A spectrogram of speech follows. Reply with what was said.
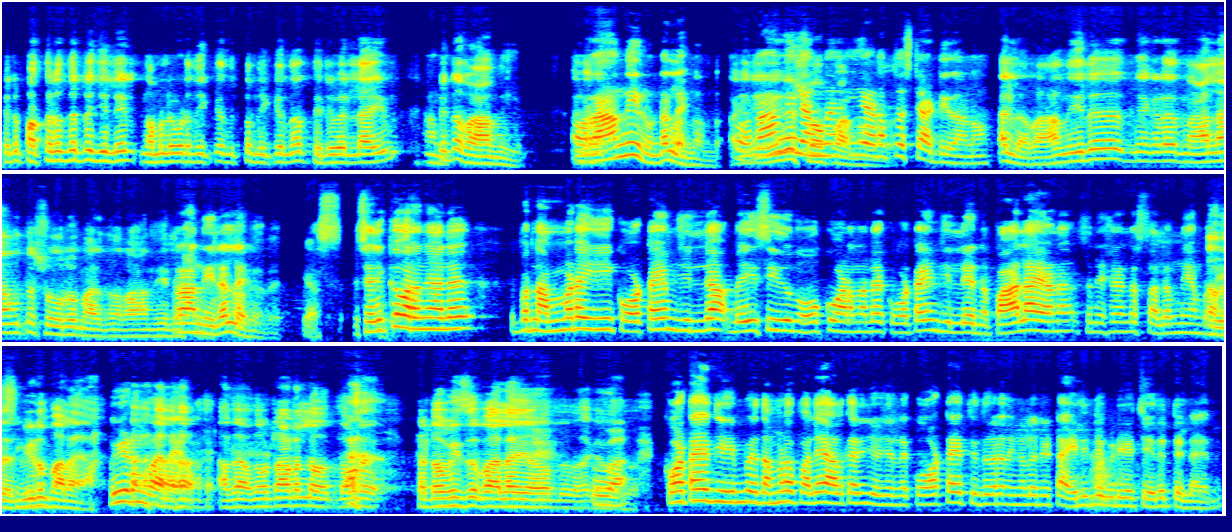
പിന്നെ പത്തനംതിട്ട ജില്ലയിൽ നമ്മളിവിടെ നിൽക്കുന്ന ഇപ്പം നിൽക്കുന്ന തിരുവല്ലായും പിന്നെ റാന്നിയും. റാന്നിയിലുണ്ടല്ലേ? റാന്നിയിൽ ഈ അടുത്ത് സ്റ്റാർട്ട് ചെയ്താണോ അല്ല റാന്നിയിൽ ഞങ്ങളുടെ നാലാമത്തെ ഷോറൂം ആയിരുന്നു റാന്നിയിൽ റാന്നിയിലല്ലേ? യെസ് ശരിക്കും പറഞ്ഞാൽ ഇപ്പൊ നമ്മുടെ ഈ കോട്ടയം ജില്ല ബേസ് ചെയ്ത് നോക്കുവാണെന്നുണ്ടെങ്കിൽ കോട്ടയം ജില്ലയിൽ നിന്ന് പാലായാണ് സുനീഷന്റെ സ്ഥലം ഞാൻ വീടും പാലയാ. വീടും അതെ അതുകൊണ്ടാണല്ലോ ഹെഡ് ഓഫീസ്. കോട്ടയം ചെയ്യുമ്പോൾ നമ്മുടെ പല ആൾക്കാരും ചോദിച്ചിട്ടുണ്ട് കോട്ടയത്ത് ഇതുവരെ നിങ്ങളൊരു ടൈലിന്റെ വീഡിയോ ചെയ്തിട്ടില്ലായിരുന്നു.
